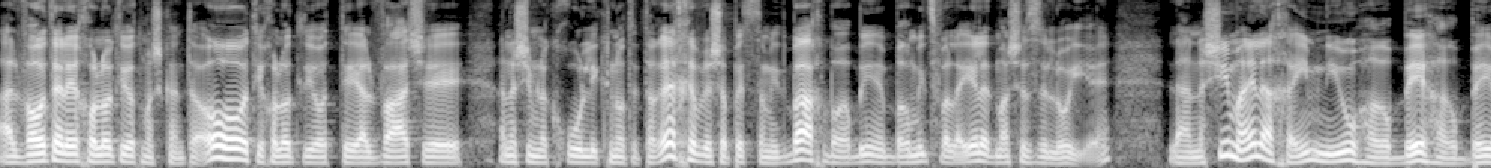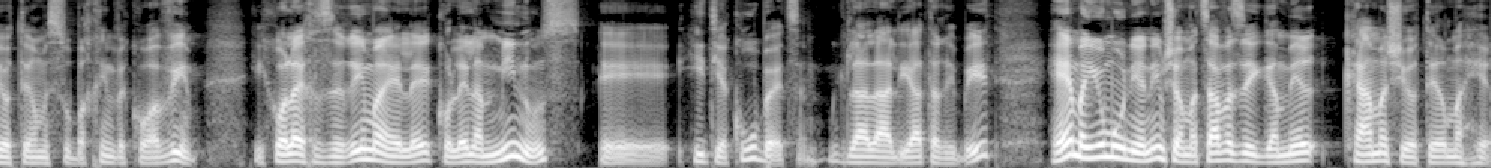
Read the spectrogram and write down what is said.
ההלוואות האלה יכולות להיות משכנתאות, יכולות להיות אה, הלוואה שאנשים לקחו לקנות את הרכב, לשפץ את המטבח, בר, בר מצווה לילד, מה שזה לא יהיה. לאנשים האלה החיים נהיו הרבה הרבה יותר מסובכים וכואבים. כי כל ההחזרים האלה, כולל המינוס, אה, התייקרו בעצם בגלל עליית הריבית. הם היו מעוניינים שהמצב הזה ייגמר כמה שיותר מהר.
